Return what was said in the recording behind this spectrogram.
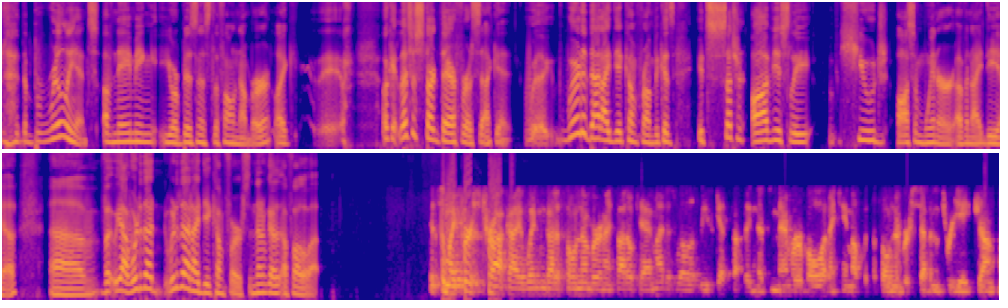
the brilliance of naming your business the phone number. Like, eh, okay, let's just start there for a second. Where, where did that idea come from? Because it's such an obviously huge, awesome winner of an idea. Um, but yeah, where did that where did that idea come first? And then I've got a follow up. So my first truck, I went and got a phone number, and I thought, okay, I might as well at least get something that's memorable, and I came up with the phone number seven three eight junk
